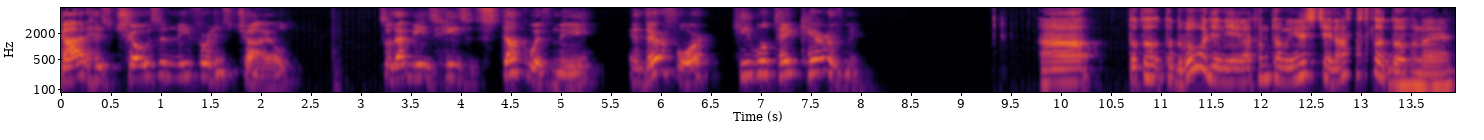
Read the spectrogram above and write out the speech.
God has chosen me for his child, so that means he's stuck with me, and therefore he will take care of me. A toto to dôvodenie na tomto mieste je následovné.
